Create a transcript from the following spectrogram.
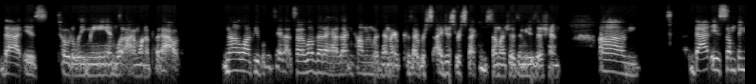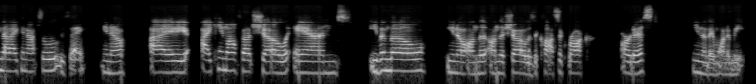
that is totally me and what I want to put out. Not a lot of people can say that. So I love that I have that in common with him because I, res- I just respect him so much as a musician. Um, that is something that I can absolutely say, you know, I, I came off that show and even though, you know, on the, on the show I was a classic rock artist, you know, they wanted me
